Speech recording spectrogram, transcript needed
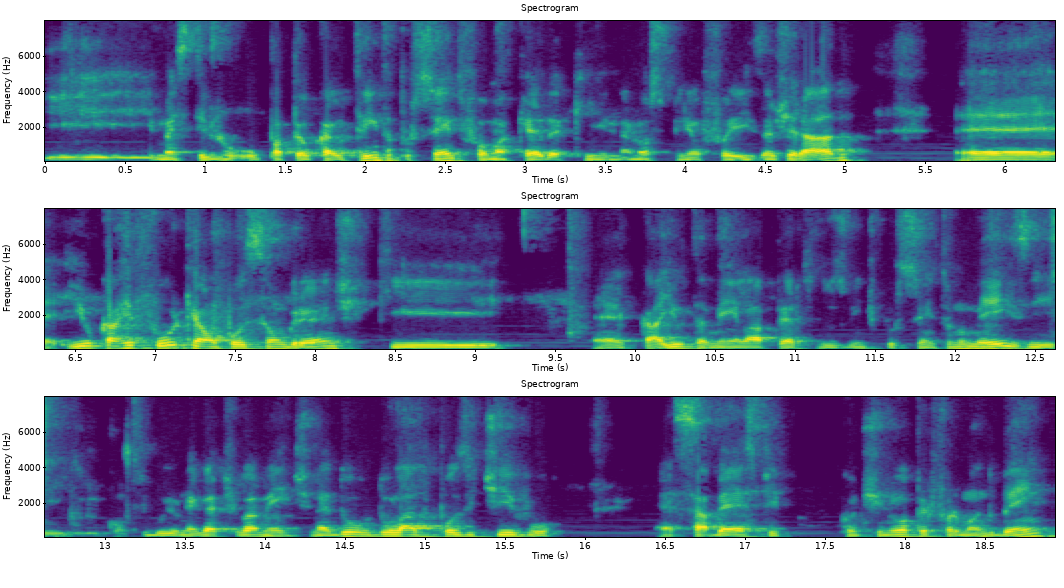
e mas teve o papel caiu 30%, foi uma queda que, na nossa opinião, foi exagerada. É, e o Carrefour, que é uma posição grande, que é, caiu também lá perto dos 20% no mês e, e contribuiu negativamente. Né? Do, do lado positivo, é, Sabesp continua performando bem,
